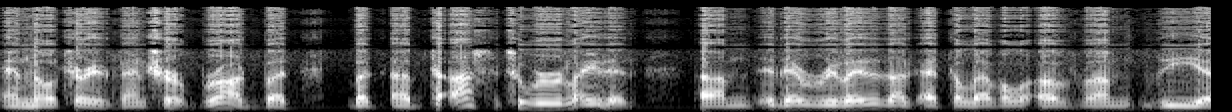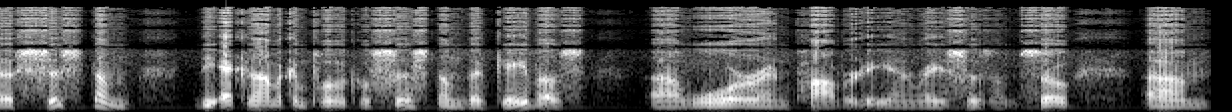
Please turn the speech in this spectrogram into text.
and military adventure abroad. But but uh, to us, the two were related. Um, they were related at, at the level of um, the uh, system, the economic and political system that gave us uh, war and poverty and racism. So. Um,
